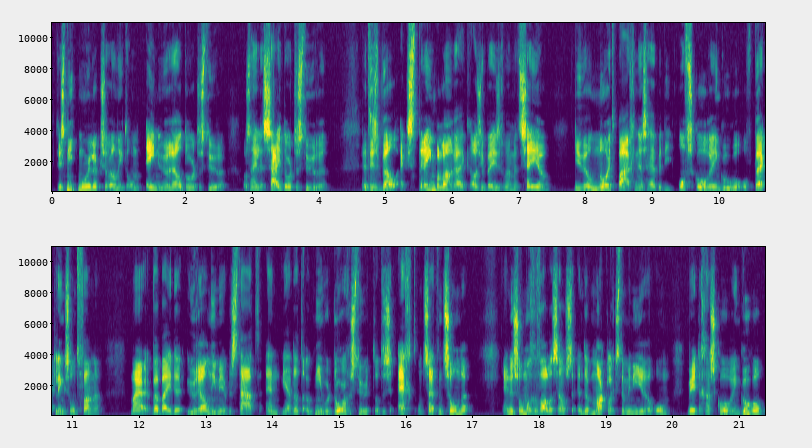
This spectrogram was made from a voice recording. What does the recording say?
Het is niet moeilijk, zowel niet om één URL door te sturen als een hele site door te sturen. Het is wel extreem belangrijk als je bezig bent met SEO. Je wil nooit pagina's hebben die of scoren in Google of backlinks ontvangen, maar waarbij de URL niet meer bestaat en ja, dat ook niet wordt doorgestuurd. Dat is echt ontzettend zonde. En in sommige gevallen zelfs de makkelijkste manieren om weer te gaan scoren in Google.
